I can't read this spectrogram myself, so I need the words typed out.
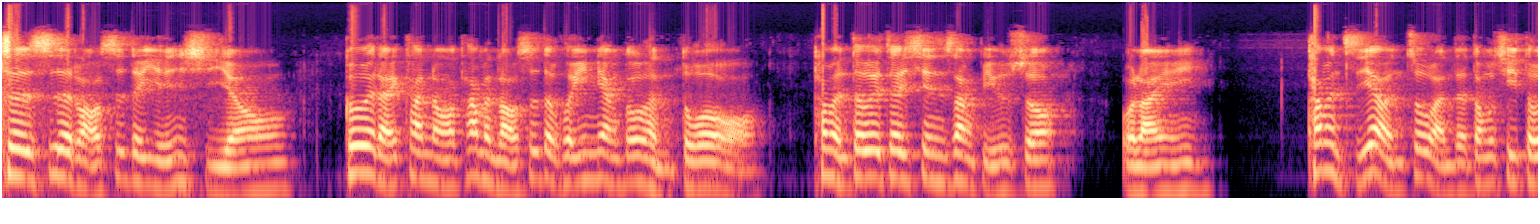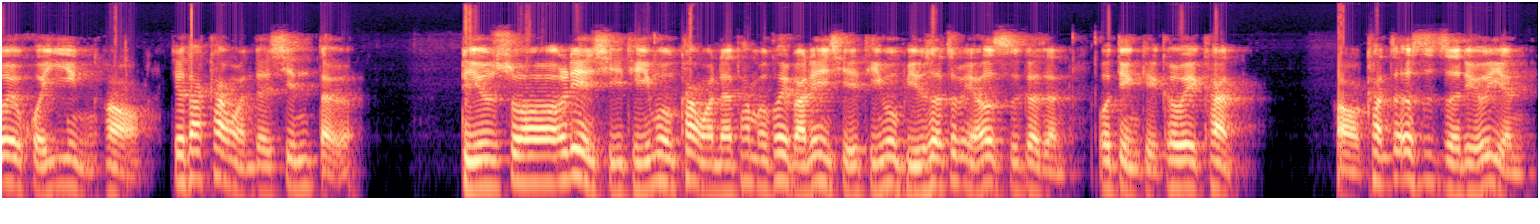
这是老师的研习哦，各位来看哦，他们老师的回应量都很多哦，他们都会在线上，比如说我来，他们只要你做完的东西都会回应哈，就他看完的心得，比如说练习题目看完了，他们会把练习题目，比如说这边有二十个人，我点给各位看，好看这二十则留言。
